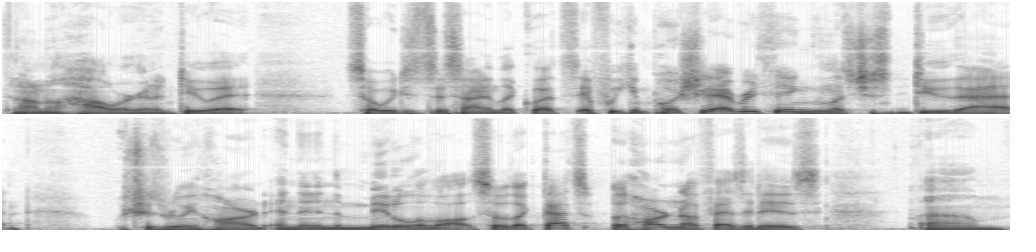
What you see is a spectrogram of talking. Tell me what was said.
then I don't know how we're gonna do it. So we just decided like let's if we can push it everything, then let's just do that, which was really hard. And then in the middle of all, so like that's hard enough as it is. Um,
